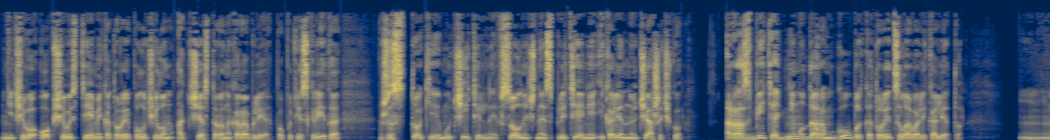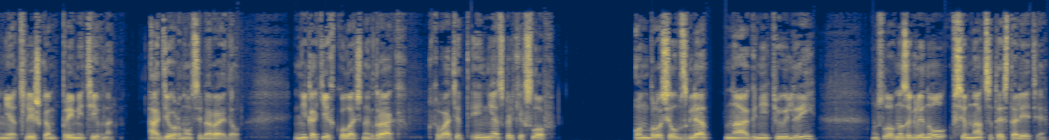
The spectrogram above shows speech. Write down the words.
Ничего общего с теми, которые получил он от Честера на корабле по пути скрита, жестокие, мучительные, в солнечное сплетение и коленную чашечку, разбить одним ударом губы, которые целовали Калетту. Нет, слишком примитивно, — одернул себя Райдел. — Никаких кулачных драк, хватит и нескольких слов. Он бросил взгляд на огни Тюильри, словно заглянул в семнадцатое столетие.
